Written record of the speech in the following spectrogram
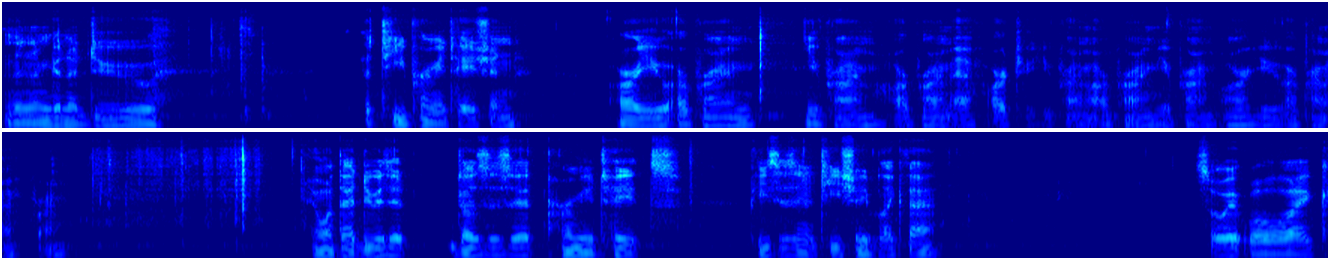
And then I'm going to do the T permutation. RU, R prime, U prime, R prime, F, R2, U prime, R prime, U prime, RU, R prime, F prime. What that do is it does is it permutates pieces in a T shape like that. So it will like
